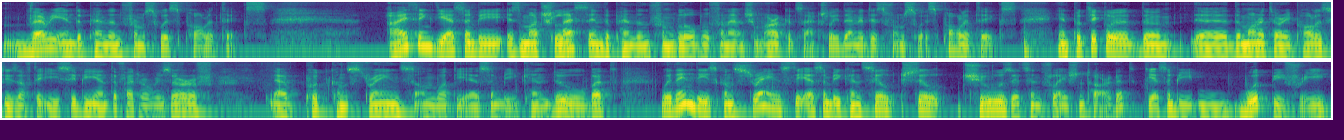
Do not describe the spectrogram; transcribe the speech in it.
very independent from Swiss politics. I think the SNB is much less independent from global financial markets, actually, than it is from Swiss politics. In particular, the uh, the monetary policies of the ECB and the Federal Reserve uh, put constraints on what the SNB can do, but within these constraints, the SNB can still still choose its inflation target. The SNB would be free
